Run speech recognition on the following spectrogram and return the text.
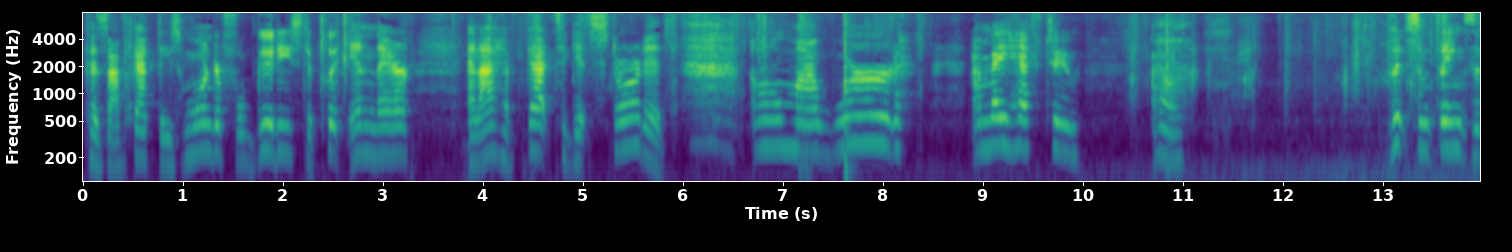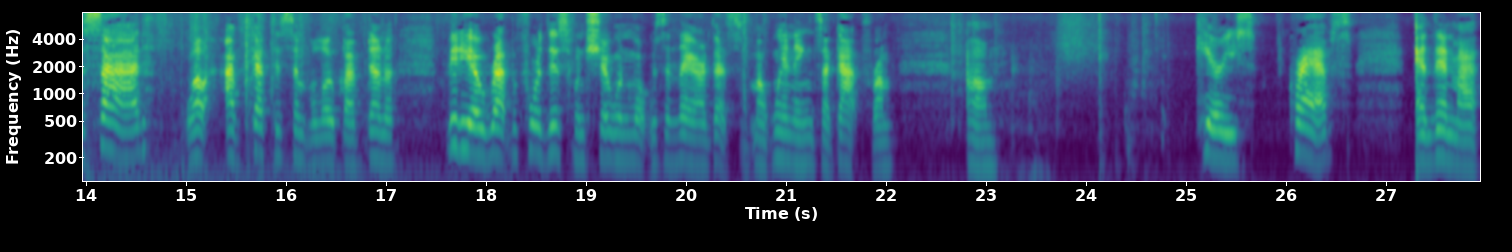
Because I've got these wonderful goodies to put in there. And I have got to get started. Oh, my word. I may have to uh, put some things aside. Well, I've got this envelope. I've done a video right before this one showing what was in there. That's my winnings I got from um, Carrie's Crafts. And then my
